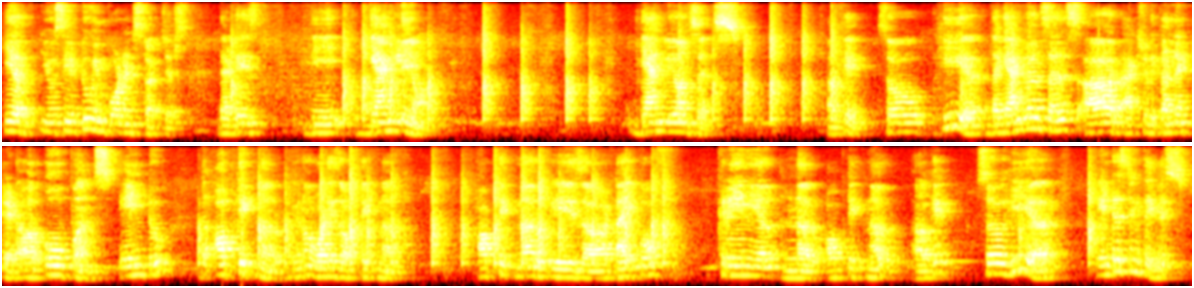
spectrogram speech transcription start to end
here you see two important structures. That is the ganglion. Ganglion cells okay so here the ganglion cells are actually connected or opens into the optic nerve. You know what is optic nerve? Optic nerve is a type of cranial nerve optic nerve. Okay so here interesting thing is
